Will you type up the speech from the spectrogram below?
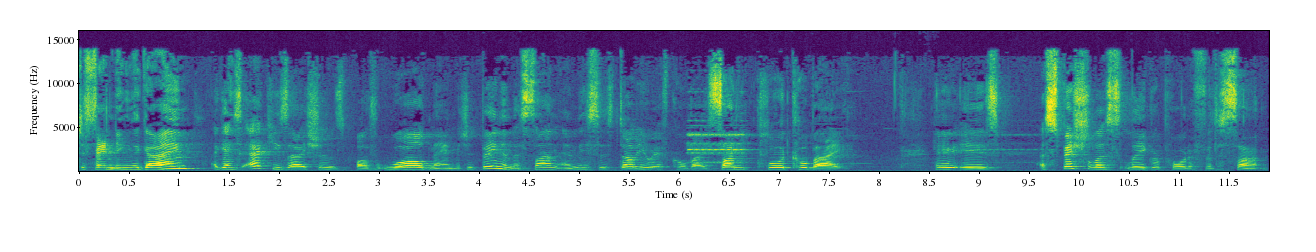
defending the game against accusations of wildman, which had been in the Sun, and this is W.F. Corbett's son, Claude Corbet, who is a specialist league reporter for the Sun.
